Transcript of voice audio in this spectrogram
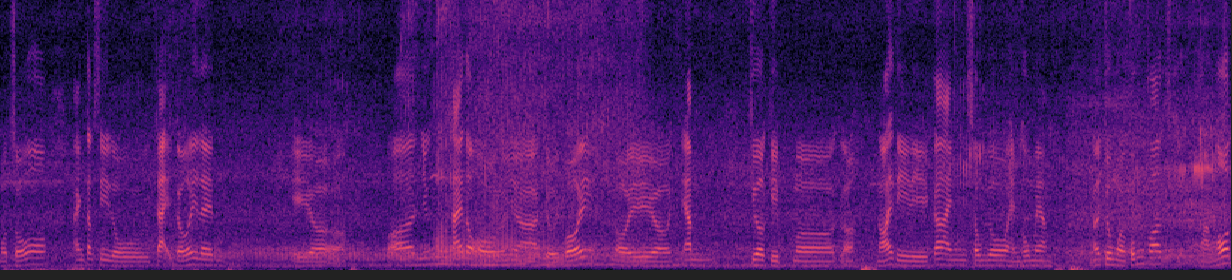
Một số anh taxi dù chạy tới lên thì ờ, có những thái độ như là chửi bới rồi ờ, em chưa kịp uh, nói thì, thì các anh xông vô hành hung em. Nói chung là cũng có hoảng hốt.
